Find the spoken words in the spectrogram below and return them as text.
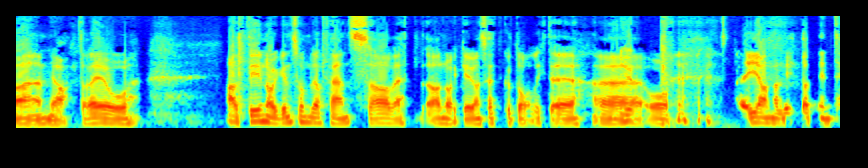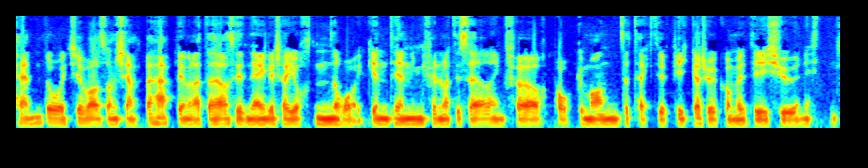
eh, ja, det er jo alltid noen som blir fans av, et, av noe, uansett hvor dårlig det er. Eh, Ja. og er gjerne litt at Nintendo ikke var sånn kjempehappy med dette, her, siden de egentlig ikke har gjort noen ting filmatisering før Pokémon Detective Pikachu kom ut i 2019.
